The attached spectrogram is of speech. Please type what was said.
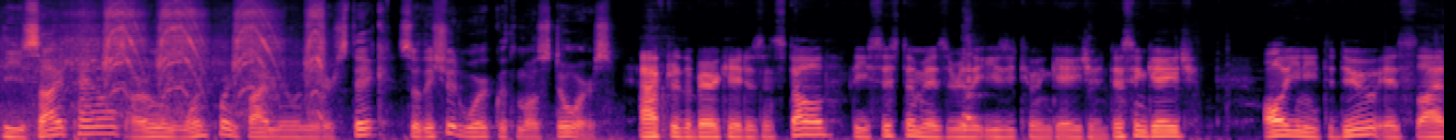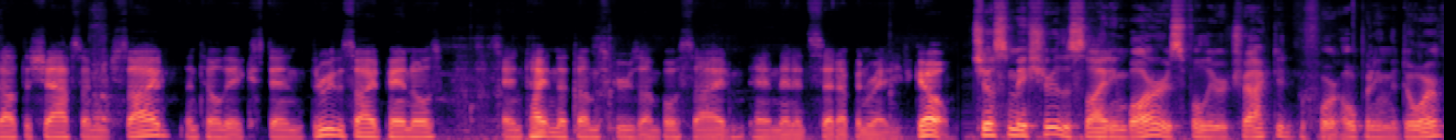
The side panels are only 1.5 millimeters thick, so they should work with most doors. After the barricade is installed, the system is really easy to engage and disengage. All you need to do is slide out the shafts on each side until they extend through the side panels and tighten the thumb screws on both sides and then it's set up and ready to go. Just make sure the sliding bar is fully retracted before opening the door,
